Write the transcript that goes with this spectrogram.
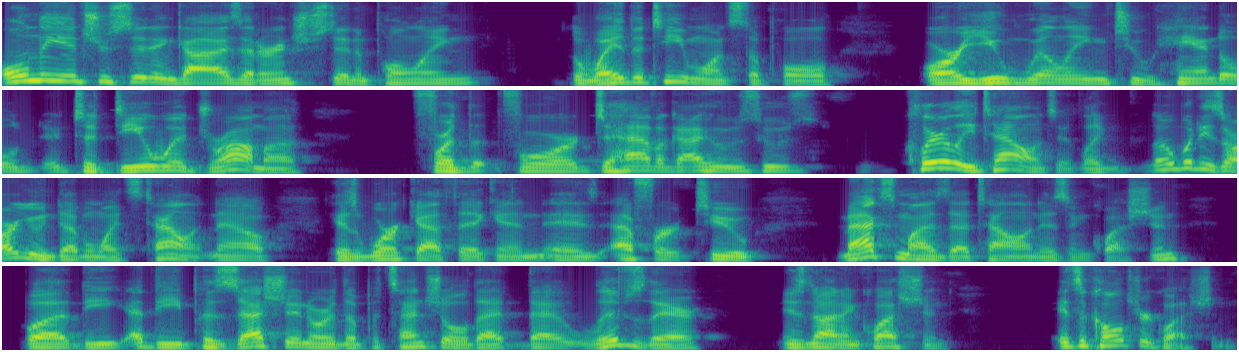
only interested in guys that are interested in pulling the way the team wants to pull, or are you willing to handle to deal with drama for the for to have a guy who's who's clearly talented. Like nobody's arguing Devin White's talent. Now his work ethic and his effort to maximize that talent is in question, but the the possession or the potential that that lives there is not in question. It's a culture question.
